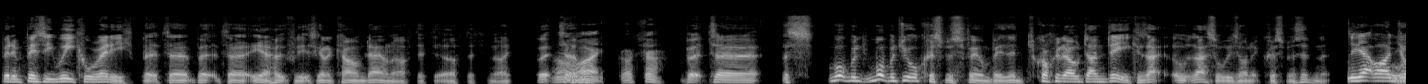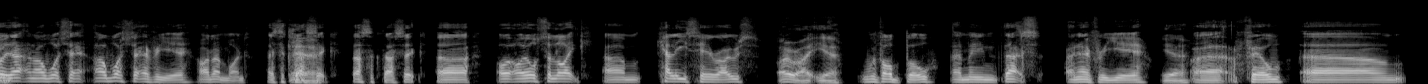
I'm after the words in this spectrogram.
been a busy week already, but uh, but uh, yeah, hopefully it's going to calm down after after tonight. But All um, right, gotcha. but uh, this, what would what would your Christmas film be then? Crocodile Dundee, because that oh, that's always on at Christmas, isn't it? Yeah, well, I enjoy Or- that, and I watch it. I watch it every year. I don't mind. It's a Yeah. classic. That's a classic. Uh, I, I also like um Kelly's Heroes All right, yeah, with Oddball. I mean, that's an every year yeah, uh film. Um,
